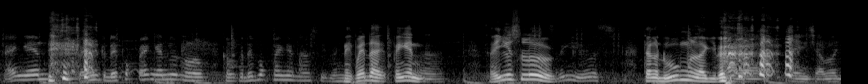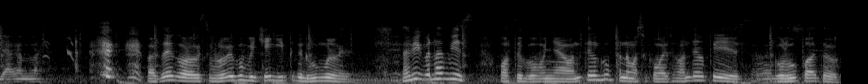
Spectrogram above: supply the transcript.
pengen. Pengen ke Depok pengen. Kalau kalau ke Depok pengen asli pengen. Naik sepeda pengen? Nah, serius lu? Serius. Kita ngedumel lagi dong. Ya, ya, insya Allah jangan lah maksudnya kalau sebelumnya gue bikin gitu ngedumel ya. Tapi pernah bis waktu gue punya ontel gue pernah masuk komunitas ontel pis. Ah, gue lupa tuh.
